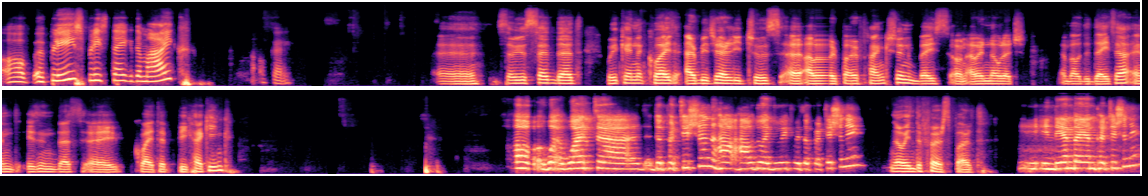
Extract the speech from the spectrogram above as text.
Oh, uh, please, please take the mic. Okay. Uh, so you said that we can quite arbitrarily choose uh, our power function based on our knowledge about the data. And isn't that uh, quite a p-hacking? Oh, what, what uh, the partition? How, how do I do it with the partitioning? No, in the first part. In the M partitioning?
